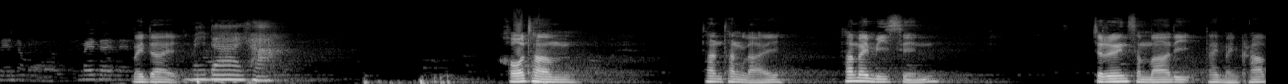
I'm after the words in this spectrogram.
แน่นอน ไม่ได้แน่ไม่ได้ ไม่ได้ค่ะ ขอทำท่านทั้งหลาย ถ้าไม่มีศีลเจริญสมาธิได้ไหมครับ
